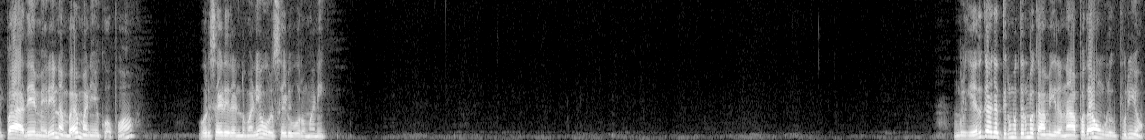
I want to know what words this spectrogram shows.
இப்போ அதேமாரி நம்ம மணியை கோப்போம். ஒரு சைடு ரெண்டு மணி ஒரு சைடு ஒரு மணி. உங்களுக்கு எதுக்காக திரும்ப திரும்ப காமிக்கிறேன்னா அப்போ தான் உங்களுக்கு புரியும்.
